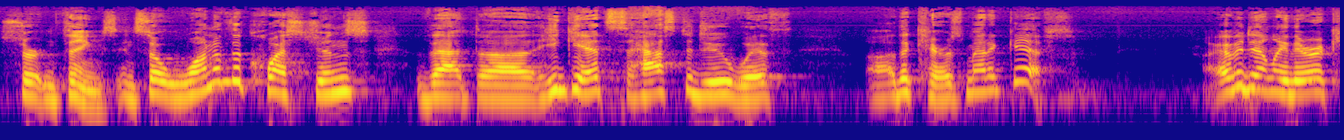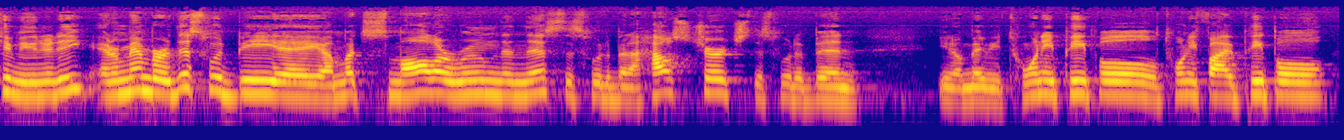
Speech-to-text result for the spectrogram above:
certain things. And so, one of the questions that uh, he gets has to do with uh, the charismatic gifts. Evidently, they're a community. And remember, this would be a, a, much smaller room than this. This would have been a house church. This would have been, you know, maybe 20 people, 25 people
